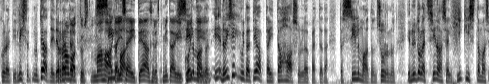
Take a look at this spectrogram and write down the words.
kuradi lihtsalt, no tead neid õpetajaid. raamatust maha Silma..., ta ise ei tea sellest midagi, ei koti. no isegi kui ta teab, ta ei taha sulle õpetada, ta silmad on surnud. Ja nüüd oled sina seal higistamas,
